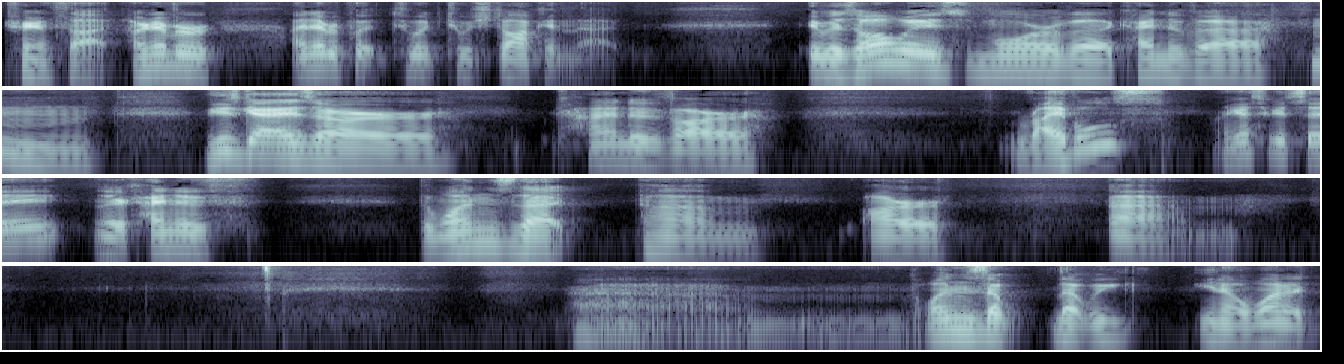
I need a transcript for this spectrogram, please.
train of thought. I never I never put too too much stock in that. It was always more of a kind of a hmm. These guys are kind of our rivals, I guess you could say. They're kind of the ones that um, are um, um, the ones that that we you know want to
